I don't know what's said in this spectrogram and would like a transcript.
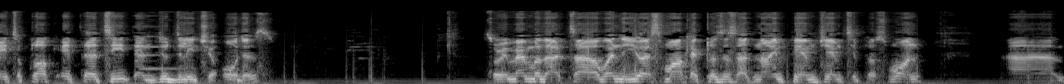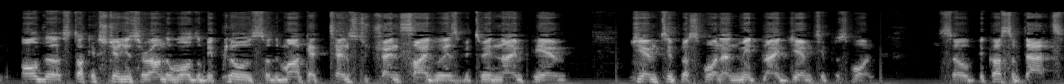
8 o'clock, 8.30, then do delete your orders. So remember that uh, when the US market closes at 9 p.m. GMT plus 1, um, all the stock exchanges around the world will be closed, so the market tends to trend sideways between 9 p.m. GMT plus 1 and midnight GMT plus 1. So because of that,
